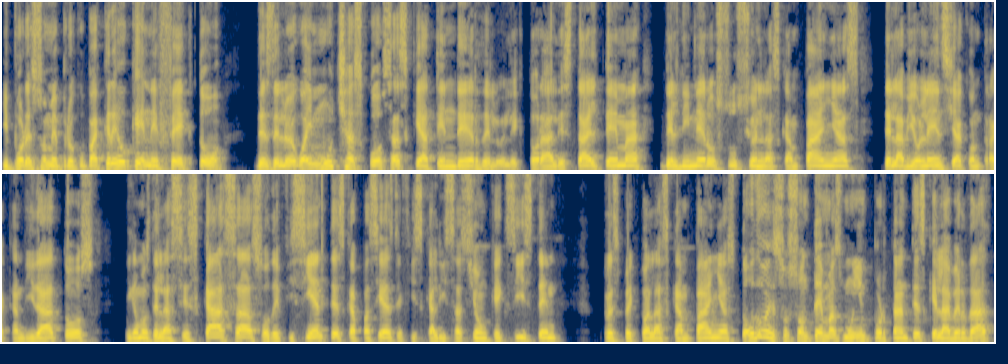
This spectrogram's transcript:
Y por eso me preocupa. Creo que en efecto desde luego hay muchas cosas que atender de lo electoral. Está el tema del dinero sucio en las campañas, de la violencia contra candidatos, digamos, de las escasas o deficientes capacidades de fiscalización que existen respecto a las campañas. Todo eso son temas muy importantes que la verdad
